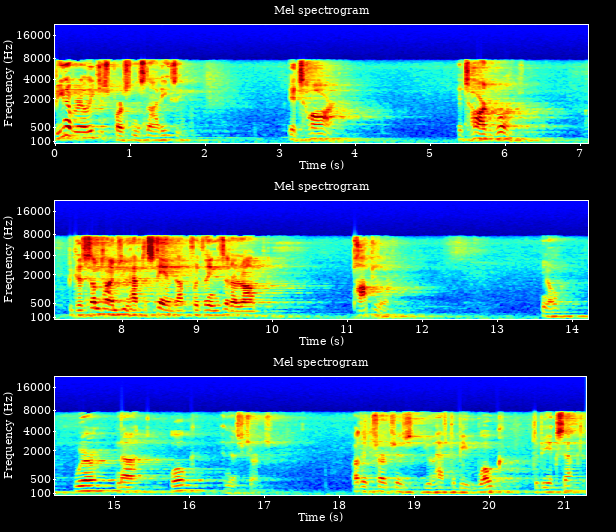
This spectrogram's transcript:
Being a religious person is not easy. It's hard. It's hard work. Because sometimes you have to stand up for things that are not popular. You know, we're not woke in this church. Other churches, you have to be woke to be accepted.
